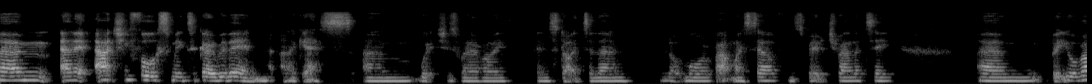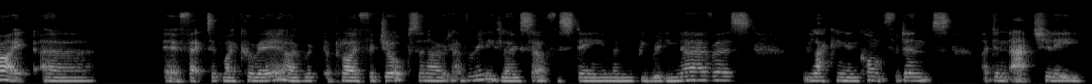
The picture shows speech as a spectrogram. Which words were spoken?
um, and it actually forced me to go within, I guess, um, which is where I then started to learn a lot more about myself and spirituality. Um, but you're right, uh, it affected my career. I would apply for jobs and I would have really low self esteem and be really nervous, lacking in confidence. I didn't actually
